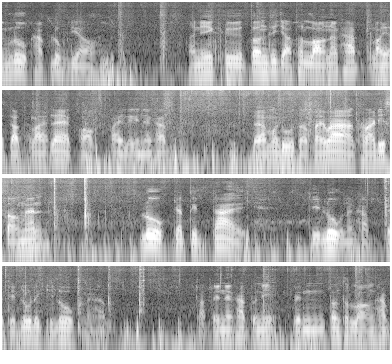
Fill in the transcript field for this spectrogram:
1ลูกครับ ลูกเดียว อันนี้คือต้นที่จะทดลองนะครับ เราจะตัดทลายแรกออกไปเลยนะครับเดี๋ยวมาดูต่อไปว่าทลายที่2นั้น ลูกจะติดได้กี่ลูกนะครับ จะติดลูกได้กี่ลูกนะครับ ตัดเลยนะครับ ตัวนี้เป็นต้นทดลองครับ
